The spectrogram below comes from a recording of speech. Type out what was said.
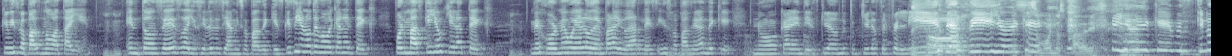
que mis papás no batallen. Entonces, o sea, yo sí les decía a mis papás de que es que si yo no tengo beca en el TEC, por más que yo quiera TEC, mejor me voy a lo DEM para ayudarles. Y mis papás eran de que, no, Karen, tienes que ir a donde tú quieras ser feliz No, y así. Y yo de que, son buenos padres. y yo de que, pues es que no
